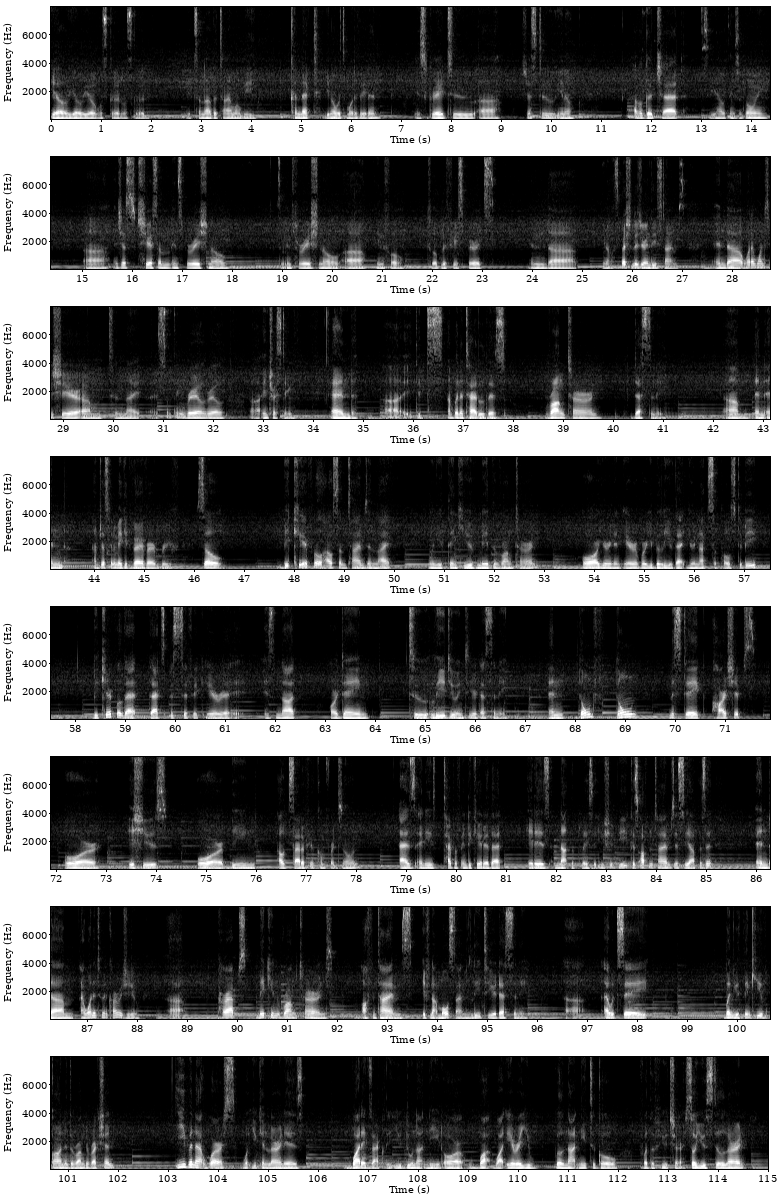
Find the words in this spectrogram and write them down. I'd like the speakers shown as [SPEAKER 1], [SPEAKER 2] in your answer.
[SPEAKER 1] Yo, yo, yo, what's good? What's good? It's another time when we connect. You know, it's motivating. It's great to uh, just to, you know, have a good chat, see how things are going, uh, and just share some inspirational, some inspirational uh, info to uplift your spirits, and uh, you know, especially during these times. And uh, what I wanted to share um, tonight is something real, real uh, interesting. And uh, it, it's I'm going to title this "Wrong Turn, Destiny." Um, and and I'm just going to make it very, very brief. So be careful how sometimes in life, when you think you've made the wrong turn, or you're in an area where you believe that you're not supposed to be be careful that that specific area is not ordained to lead you into your destiny. And don't don't mistake hardships or issues or being outside of your comfort zone as any type of indicator that it is not the place that you should be because oftentimes it's the opposite. And um, i wanted to encourage you uh, perhaps making wrong turns oftentimes, if not most times, lead to your destiny. Uh, I would say when you think you've gone in the wrong direction, even at worst, what you can learn is what exactly you do not need or what what area you will not need to go for the future. So you still learn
